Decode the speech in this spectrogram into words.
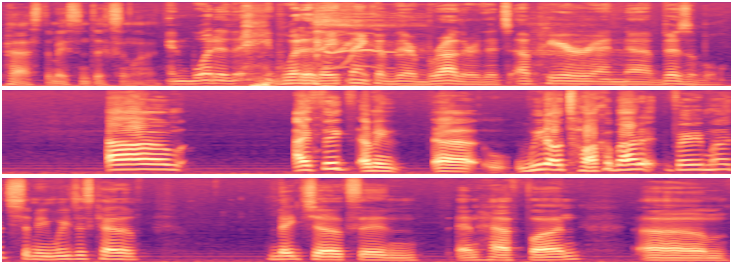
past the Mason-Dixon line. And what do they what do they think of their brother that's up here and uh, visible? Um, I think, I mean, uh, we don't talk about it very much. I mean, we just kind of make jokes and, and have fun. Um,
